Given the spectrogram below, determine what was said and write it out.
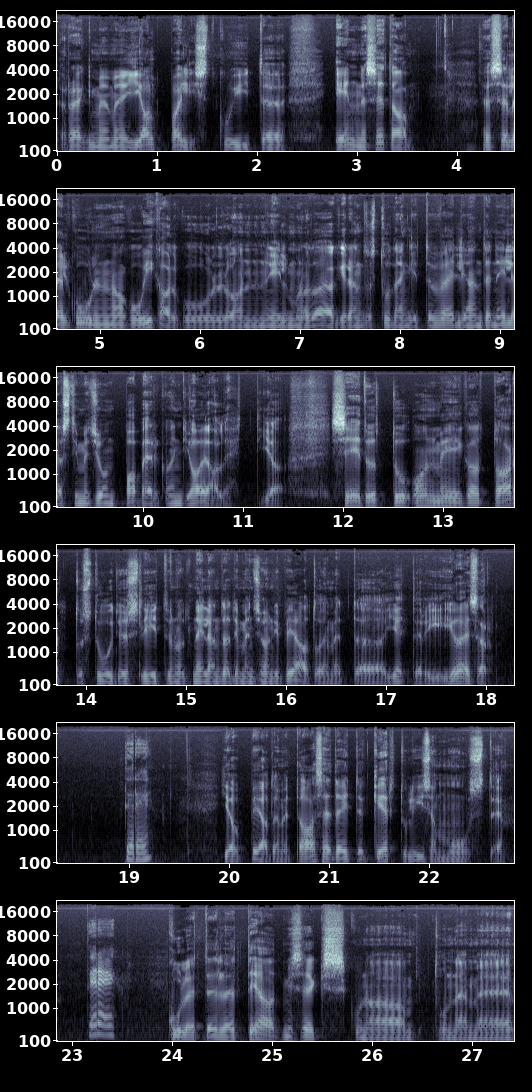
räägime me jalgpallist, kuid äh, enne seda sellel kuul nagu igal kuul on ilmunud ajakirjandustudengite väljaande Neljas Dimensioon paberkandi ajaleht ja seetõttu on meiega Tartu stuudios liitunud Neljanda Dimensiooni peatoimetaja Jeteri Jõesaar. tere. ja peatoimetaja asetäitja Kertu-Liisa Mooste. tere kuulajatele teadmiseks, kuna tunneme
